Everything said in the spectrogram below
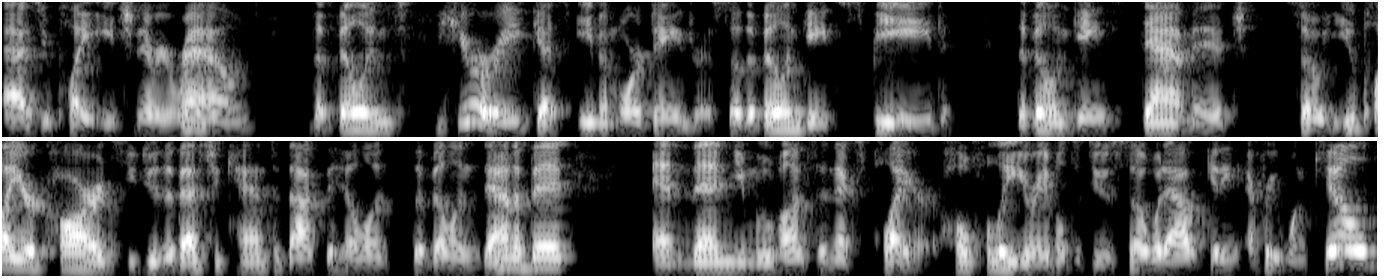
as you play each and every round, the villain's fury gets even more dangerous. So the villain gains speed, the villain gains damage. So you play your cards, you do the best you can to knock the, villain, the villain down a bit, and then you move on to the next player. Hopefully, you're able to do so without getting everyone killed.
